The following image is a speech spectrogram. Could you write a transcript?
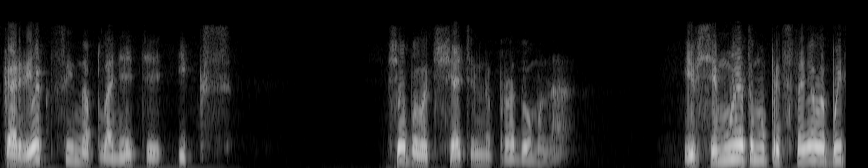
коррекций на планете X. Все было тщательно продумано. И всему этому предстояло быть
